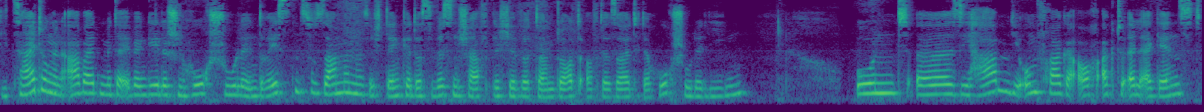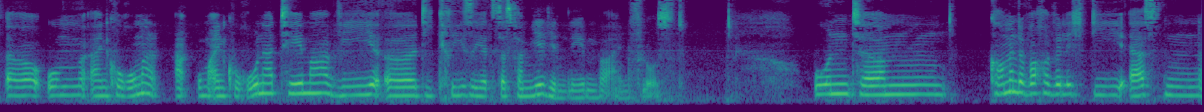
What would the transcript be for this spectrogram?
die Zeitungen arbeiten mit der Evangelischen Hochschule in Dresden zusammen. Also ich denke, das Wissenschaftliche wird dann dort auf der Seite der Hochschule liegen. Und äh, sie haben die Umfrage auch aktuell ergänzt äh, um ein Corona, äh, um ein Corona-Thema, wie äh, die Krise jetzt das Familienleben beeinflusst. Und ähm, kommende Woche will ich die ersten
